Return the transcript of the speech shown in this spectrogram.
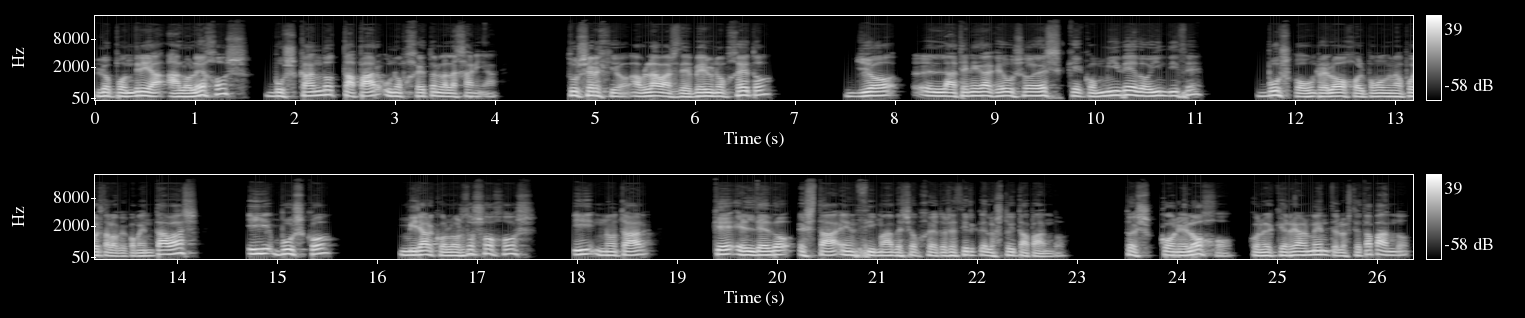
lo pondría a lo lejos, buscando tapar un objeto en la lejanía. Tú, Sergio, hablabas de ver un objeto. Yo eh, la técnica que uso es que con mi dedo índice busco un reloj o el pomo de una puerta, lo que comentabas, y busco mirar con los dos ojos y notar que el dedo está encima de ese objeto, es decir, que lo estoy tapando. Entonces, con el ojo con el que realmente lo esté tapando,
